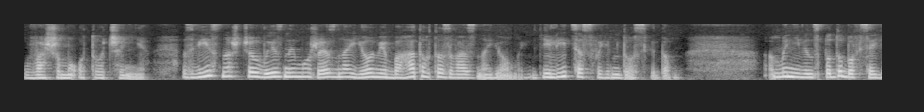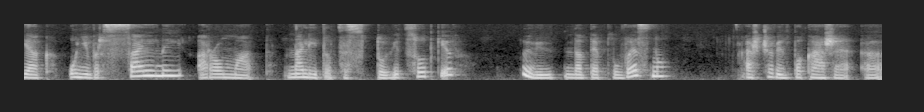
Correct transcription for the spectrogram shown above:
в вашому оточенні. Звісно, що ви з ним уже знайомі, багато хто з вас знайомий. Діліться своїм досвідом. Мені він сподобався як універсальний аромат. На літо це 100%, ну і на теплу весну. А що він покаже е,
